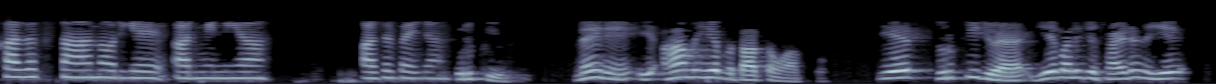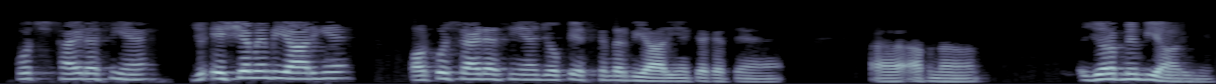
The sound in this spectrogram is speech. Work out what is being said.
काजाकिस्तान और ये आर्मीनिया आजरबाईजान तुर्की। नहीं नहीं हाँ मैं ये बताता हूँ आपको। ये तुर्की जो है ये वाली जो साइड है ना ये कुछ साइड ऐसी हैं जो एशिया में भी आ रही हैं और कुछ साइड ऐसी हैं जो कि इसके अंदर भी आ रही हैं क्या कहते हैं अपना यूरोप में भी आ रही हैं।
